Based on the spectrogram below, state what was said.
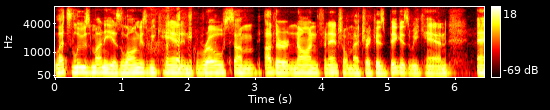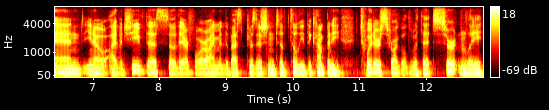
let's lose money as long as we can and grow some other non-financial metric as big as we can and you know i've achieved this so therefore i'm in the best position to, to lead the company. Twitter struggled with it certainly.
